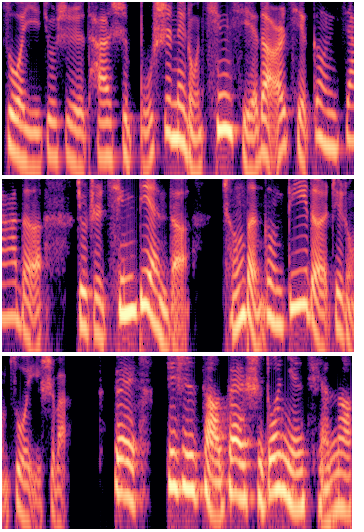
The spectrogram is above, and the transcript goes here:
座椅，就是它是不是那种倾斜的，而且更加的就是轻便的，成本更低的这种座椅，是吧？对，其实早在十多年前呢，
